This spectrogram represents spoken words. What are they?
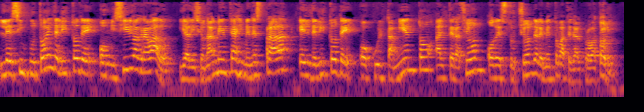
les imputó el delito de homicidio agravado y adicionalmente a Jiménez Prada el delito de ocultamiento, alteración o destrucción de elemento material probatorio.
